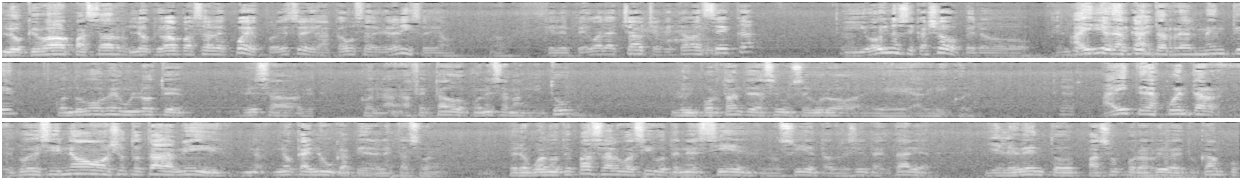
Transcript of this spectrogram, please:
Lo que va a pasar Lo que va a pasar después, porque eso es a causa del granizo, digamos. Ah. Que le pegó a la chaucha que estaba seca y hoy no se cayó, pero Ahí te das cuenta realmente, cuando vos ves un lote de esa, con, afectado con esa magnitud, lo importante de hacer un seguro eh, agrícola. Claro. Ahí te das cuenta, vos decís, no, yo total a mí no, no cae nunca piedra en esta zona. Pero cuando te pasa algo así, vos tenés 100, 200, 300 hectáreas y el evento pasó por arriba de tu campo,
